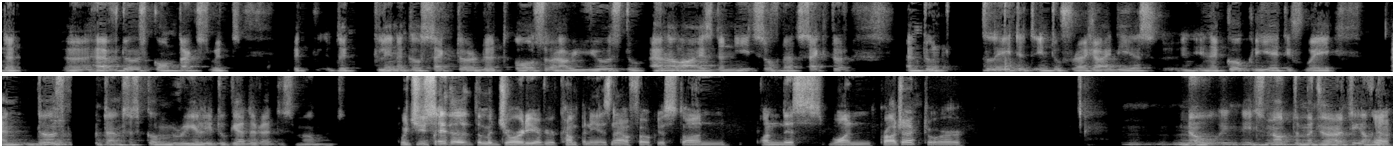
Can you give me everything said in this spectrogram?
that uh, have those contacts with the, the clinical sector that also are used to analyze the needs of that sector and to mm-hmm translate it into fresh ideas in, in a co-creative way. And those competences come really together at this moment. Would you say that the majority of your company is now focused on on this one project or no it's not the majority of yeah. the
